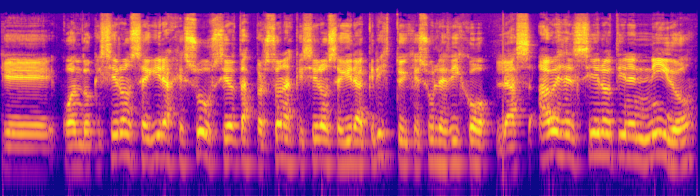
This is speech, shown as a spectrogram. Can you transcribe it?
que cuando quisieron seguir a Jesús, ciertas personas quisieron seguir a Cristo y Jesús les dijo, las aves del cielo tienen nido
